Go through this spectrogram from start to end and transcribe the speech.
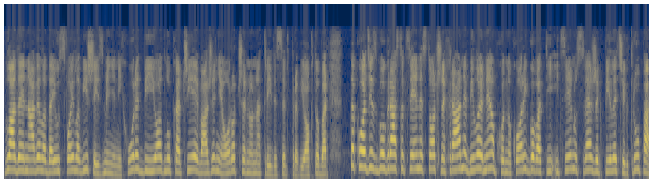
Vlada je navela da je usvojila više izmenjenih uredbi i odluka čije je važenje oročeno na 31. oktobar. Takođe, zbog rasta cene stočne hrane bilo je neophodno korigovati i cenu svežeg pilećeg trupa,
